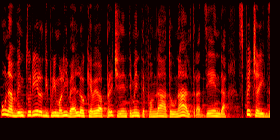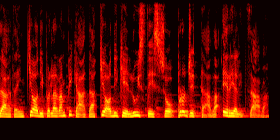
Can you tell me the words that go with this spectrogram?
un avventuriero di primo livello che aveva precedentemente fondato un'altra azienda specializzata in chiodi per l'arrampicata, chiodi che lui stesso progettava e realizzava.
